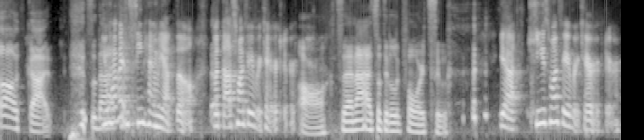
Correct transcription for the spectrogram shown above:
oh god. So now You haven't seen him yet though, but that's my favorite character. Oh, so then I have something to look forward to. Yeah, he's my favorite character.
